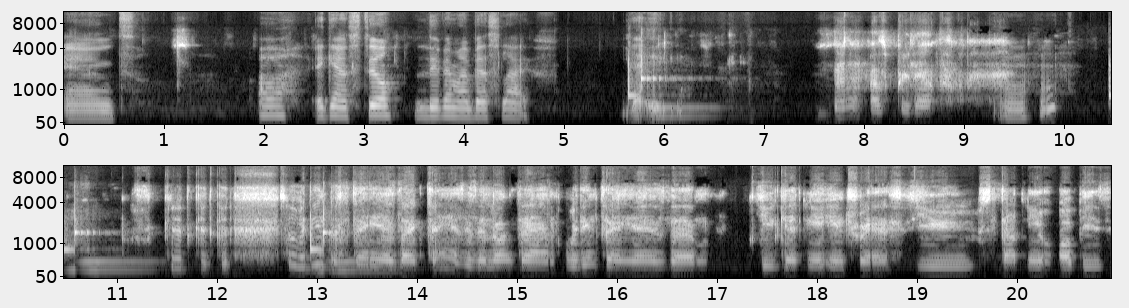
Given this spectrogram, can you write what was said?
And uh, again, still living my best life. Yay. Mm, that's brilliant. Mm-hmm. Good, good, good. So within those 10 years, like 10 years is a long time. Within 10 years, um, you get new interests, you start new hobbies.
